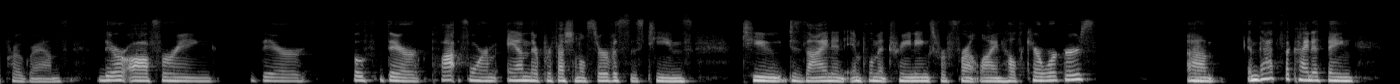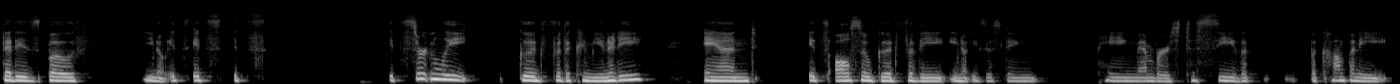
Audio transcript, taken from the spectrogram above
programs. They're offering their both their platform and their professional services teams to design and implement trainings for frontline healthcare workers. Um, and that's the kind of thing that is both, you know, it's it's it's it's certainly good for the community and it's also good for the you know existing paying members to see the the company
